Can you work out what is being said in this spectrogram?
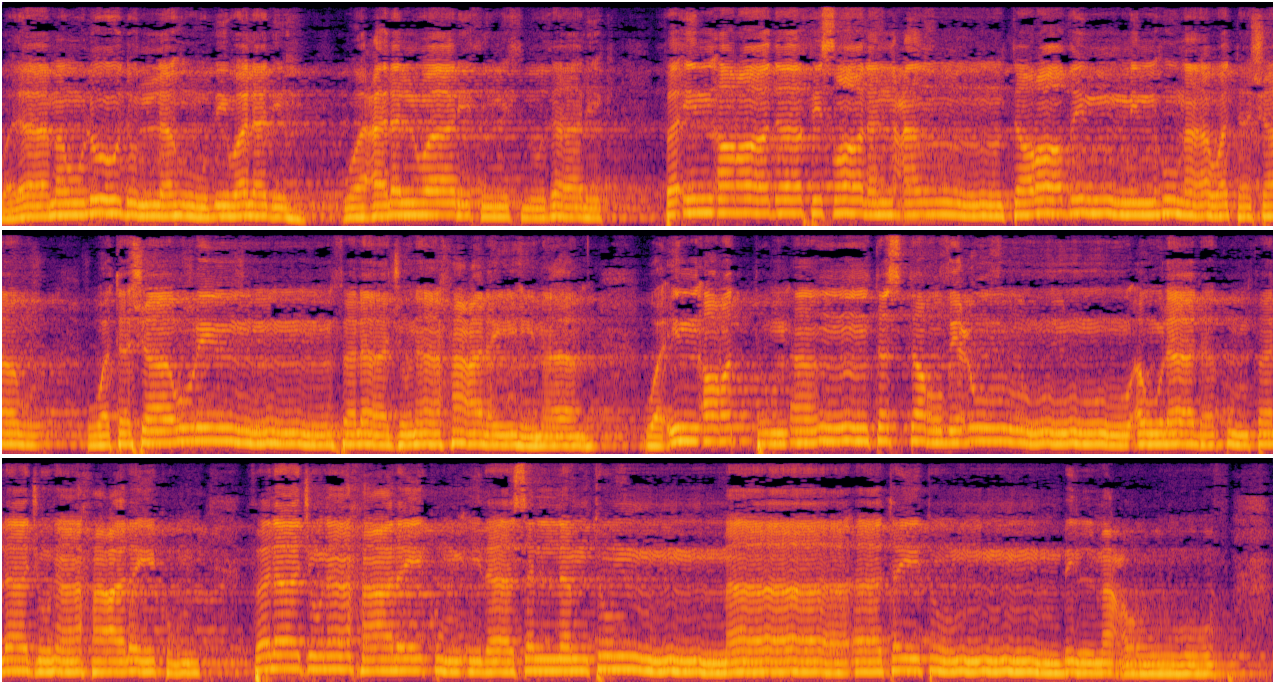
ولا مولود له بولده وعلى الوارث مثل ذلك. فإن أرادا فصالا عن تراض منهما وتشاور, وتشاور فلا جناح عليهما. وإن أردتم أن تسترضعوا أولادكم فلا جناح عليكم فلا جناح عليكم إذا سلمتم ما آتيتم بالمعروف.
